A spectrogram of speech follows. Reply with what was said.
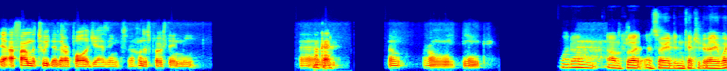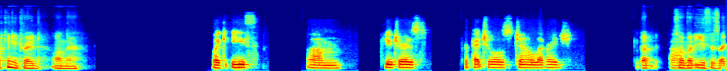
yeah, I found the tweet that they're apologizing, so I'll just post it in the. Uh, Okay. No, wrong link. What um um so I, sorry I didn't catch it earlier. What can you trade on there? Like ETH, um, futures, perpetuals, general leverage. But so but Um, ETH is like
